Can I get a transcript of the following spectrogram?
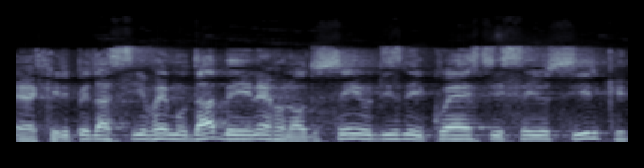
É, aquele pedacinho vai mudar bem, né, Ronaldo? Sem o Disney Quest e sem o circo.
